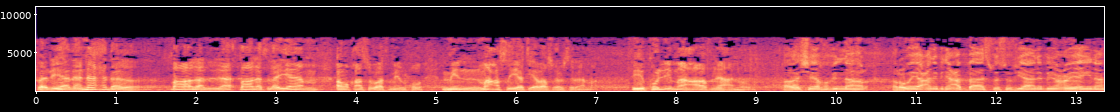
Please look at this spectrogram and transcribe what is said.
فلهذا نحذر طال طالت الأيام أو قصرت من من معصية الرسول صلى الله عليه وسلم. في كل ما عرفنا عنه. قال الشيخ في النهر روي عن ابن عباس وسفيان بن عيينة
